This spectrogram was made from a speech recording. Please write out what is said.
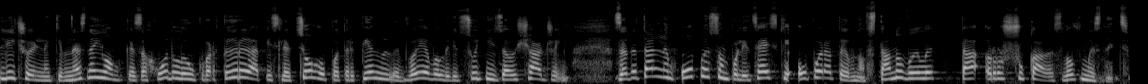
лічильників незнайомки заходили у квартири, а після цього потерпіли виявили відсутність заощаджень. За детальним описом поліцейські оперативно встановили та розшукали зловмисниць.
